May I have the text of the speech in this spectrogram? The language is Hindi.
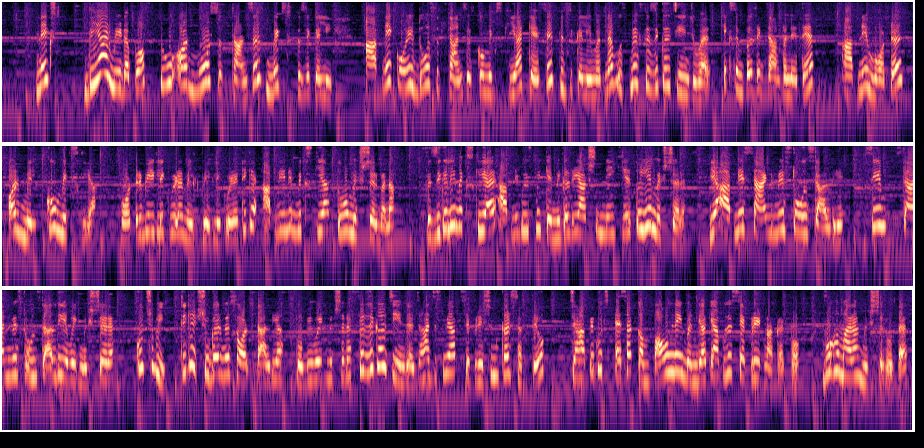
Next they are made up of two or more substances mixed physically आपने कोई दो सब्सटेंसेस को मिक्स किया, कैसे फिजिकली मतलब उसमें फ़िज़िकल चेंज हुआ है। एक सिंपल से एग्जांपल लेते हैं। आपने वाटर और मिल्क को मिक्स किया। वाटर भी एक लिक्विड है मिल्क भी एक लिक्विड है, ठीक है? आपने इन्हें मिक्स किया तो वो मिक्सचर बना। फिजिकली मिक्स किया है, आपने कोई इसमें केमिकल रिएक्शन नहीं किया तो ये मिक्सचर है। या आपने सैंड में स्टोन्स डाल दिए। सेम सैंड में स्टोन्स डाल दिए, वो एक मिक्सचर है। कुछ भी, ठीक है शुगर में सॉल्ट डाल दिया तो भी वो एक मिक्सचर है। फ़िज़िकल चेंज है, जहाँ जिसमें आप सेपरेशन कर सकते हो, जहाँ पे कुछ ऐसा कंपाउंड नहीं बन गया कि आप उसे सेपरेट ना कर पाओ। वो हमारा मिक्सचर होता है।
